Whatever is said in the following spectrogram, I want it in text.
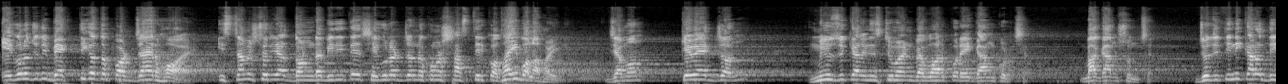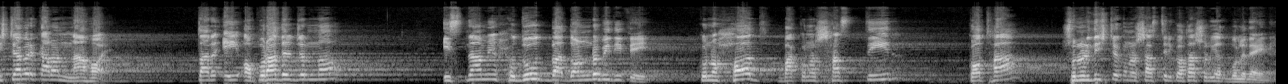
এগুলো যদি ব্যক্তিগত পর্যায়ের হয়, ইসলামী শরিয়ার দণ্ডবিধিতে সেগুলোর জন্য কোনো শাস্তির কথাই বলা হয়নি। যেমন কেউ একজন মিউজিক্যাল ইনস্ট্রুমেন্ট ব্যবহার করে গান করছেন বা গান শুনছেন। যদি তিনি কারও ডিস্টার্বের কারণ না হয়, তার এই অপরাধের জন্য ইসলামী হুদুদ বা দণ্ডবিধিতে কোনো হদ বা কোনো শাস্তির কথা, সুনির্দিষ্ট কোনো শাস্তির কথা শরীয়ত বলে দেয়নি।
